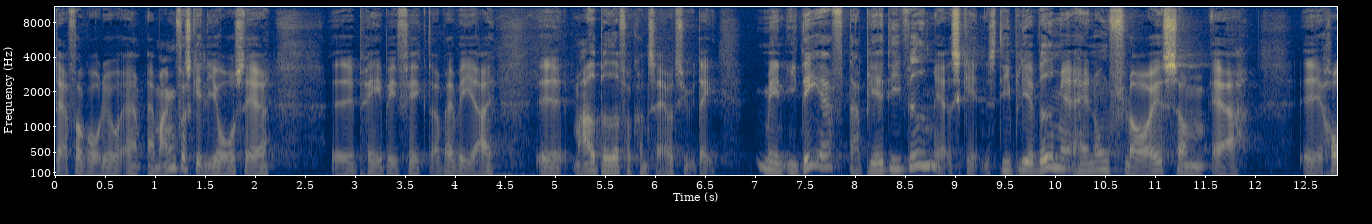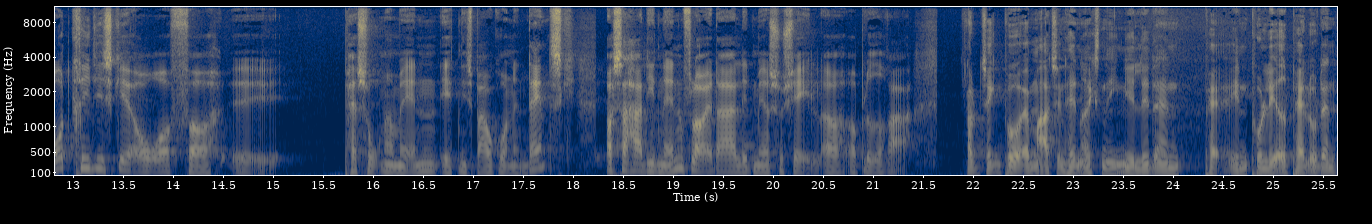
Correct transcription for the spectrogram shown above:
derfor går det jo af, af mange forskellige årsager, øh, pape-effekt og hvad ved jeg, øh, meget bedre for konservativ i dag. Men i DF, der bliver de ved med at skændes. De bliver ved med at have nogle fløje, som er øh, hårdt kritiske over for øh, personer med anden etnisk baggrund end dansk. Og så har de den anden fløj, der er lidt mere social og, og blød og rar. Har du tænkt på, at Martin Henriksen egentlig er lidt af en, en poleret paludan?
